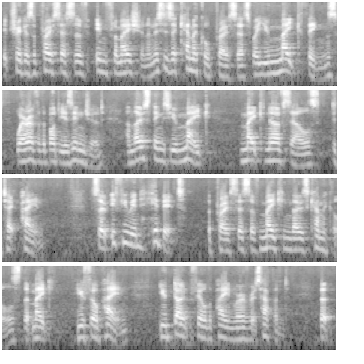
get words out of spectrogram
it triggers a process of inflammation. And this is a chemical process where you make things wherever the body is injured, and those things you make make nerve cells detect pain. So if you inhibit the process of making those chemicals that make you feel pain, you don't feel the pain wherever it's happened. But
